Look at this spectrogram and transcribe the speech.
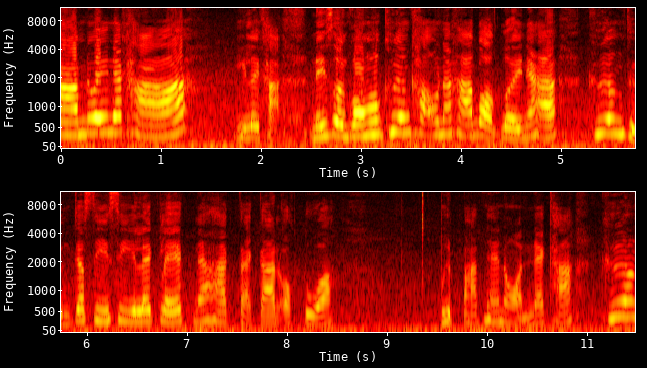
ตามด้วยนะคะนี่เลยค่ะ ในส่วนของห้องเครื่องเขานะคะบอกเลยนะคะ เครื่องถึงจะซีซีเล็กๆนะคะ แต่การออกตัวปืดปัดแน่นอนนะคะ เครื่อง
